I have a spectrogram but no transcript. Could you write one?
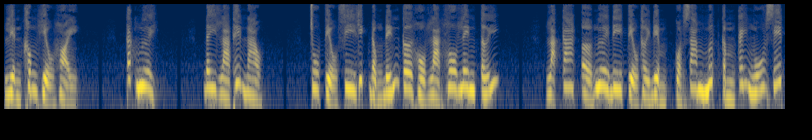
liền không hiểu hỏi. Các ngươi, đây là thế nào? Chu Tiểu Phi kích động đến cơ hồ là hô lên tới. Lạc ca, ở ngươi đi tiểu thời điểm của Sam mướt cầm cái ngũ giết.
